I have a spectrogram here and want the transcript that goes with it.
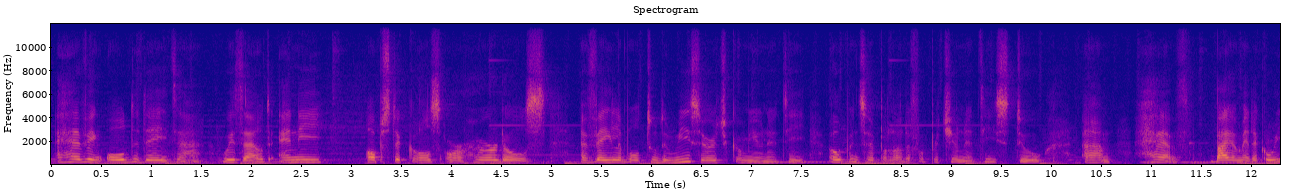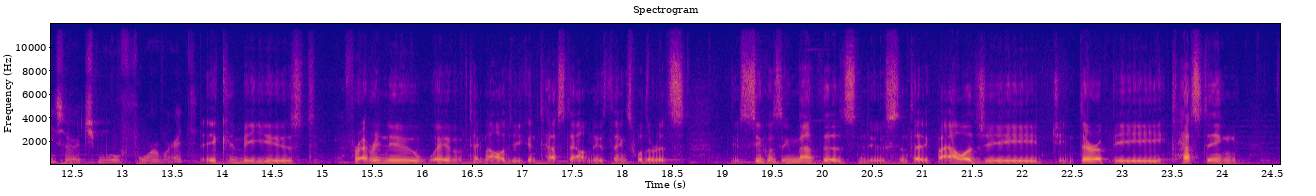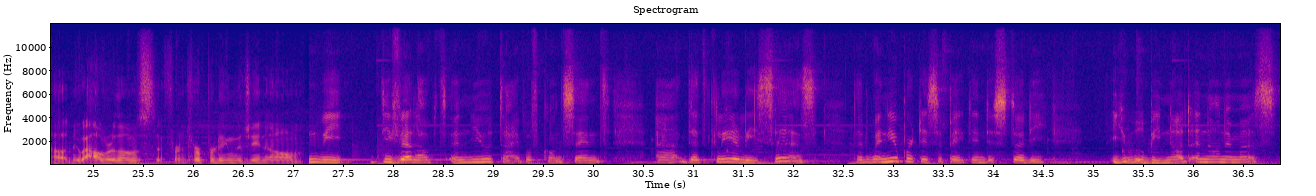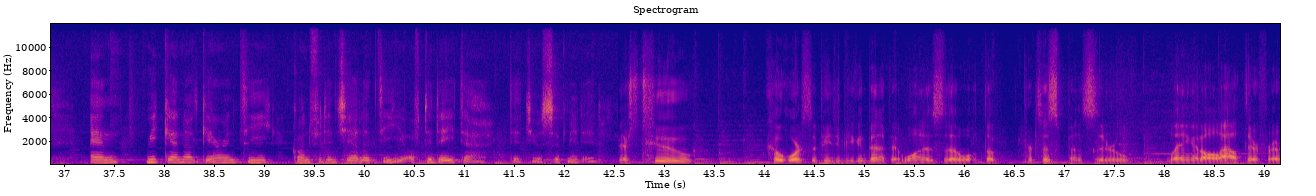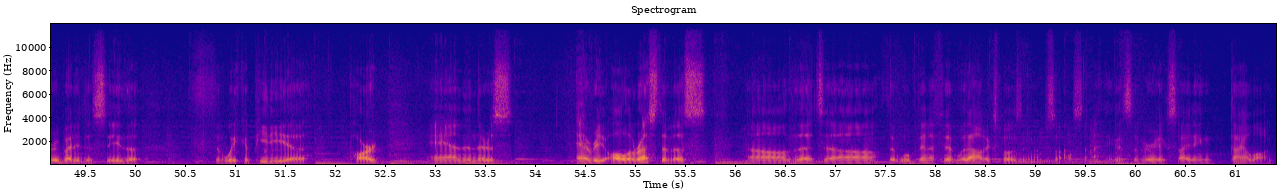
Having all the data without any obstacles or hurdles available to the research community opens up a lot of opportunities to um, have biomedical research move forward. It can be used for every new wave of technology. You can test out new things, whether it's new sequencing methods, new synthetic biology, gene therapy, testing, uh, new algorithms for interpreting the genome. We developed a new type of consent uh, that clearly says that when you participate in the study, you will be not anonymous and we cannot guarantee confidentiality of the data that you submitted. There's two cohorts that PGP could benefit. One is the, the participants that are laying it all out there for everybody to see, the, the Wikipedia part, and then there's every, all the rest of us uh, that, uh, that will benefit without exposing themselves. And I think that's a very exciting dialogue.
